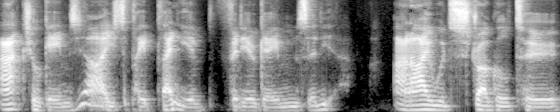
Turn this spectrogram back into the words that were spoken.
actual games. Yeah, I used to play plenty of video games, and and I would struggle to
